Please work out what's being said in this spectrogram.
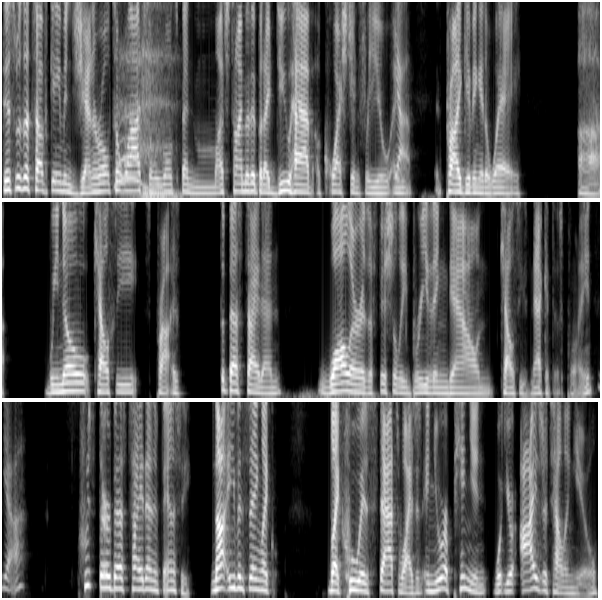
this was a tough game in general to watch, so we won't spend much time of it, but I do have a question for you and Yeah. probably giving it away. Uh we know Kelsey is, pro- is the best tight end. Waller is officially breathing down Kelsey's neck at this point yeah. who's third best tight end in fantasy? Not even saying like like who is stats wise, is in your opinion, what your eyes are telling you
